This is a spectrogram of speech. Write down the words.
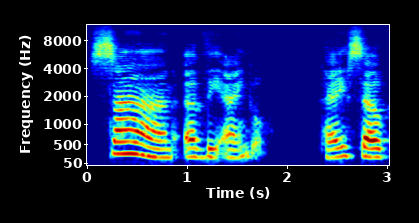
sine of the angle. Okay, so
